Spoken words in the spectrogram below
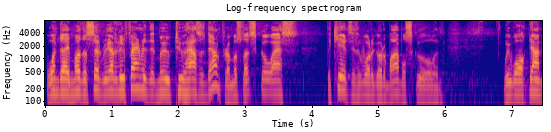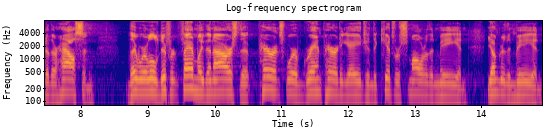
one day, mother said, We got a new family that moved two houses down from us. Let's go ask the kids if they want to go to Bible school. And we walked down to their house, and they were a little different family than ours. The parents were of grandparenting age, and the kids were smaller than me and younger than me. And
